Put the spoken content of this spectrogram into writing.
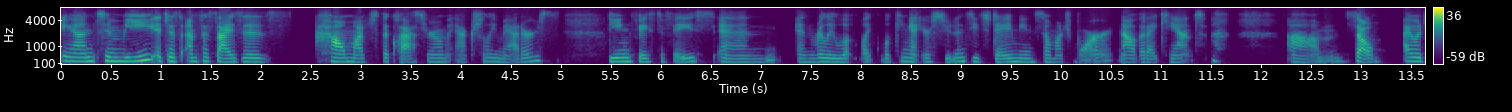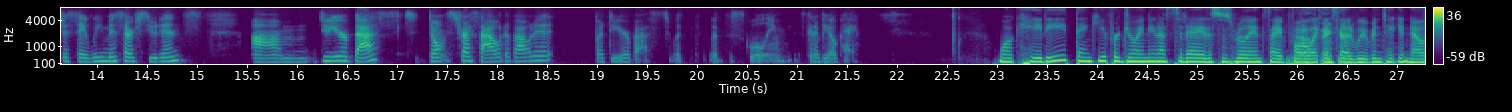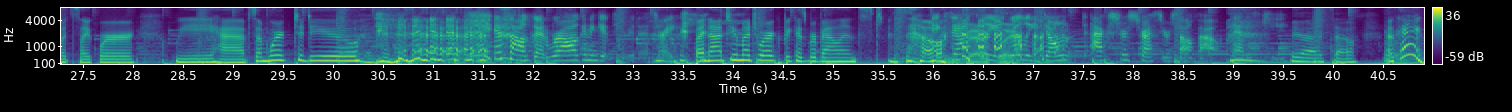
and to me, it just emphasizes how much the classroom actually matters. Being face to face and and really look like looking at your students each day means so much more now that I can't. Um, so I would just say we miss our students. Um, do your best. Don't stress out about it, but do your best with with the schooling. It's going to be okay. Well, Katie, thank you for joining us today. This was really insightful. Yeah, like I thank said, you. we've been taking notes. Like we're we have some work to do, it's all good. We're all going to get through this, right? but not too much work because we're balanced. So exactly. Exactly. Really, don't extra stress yourself out. That is key. yeah. So okay.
